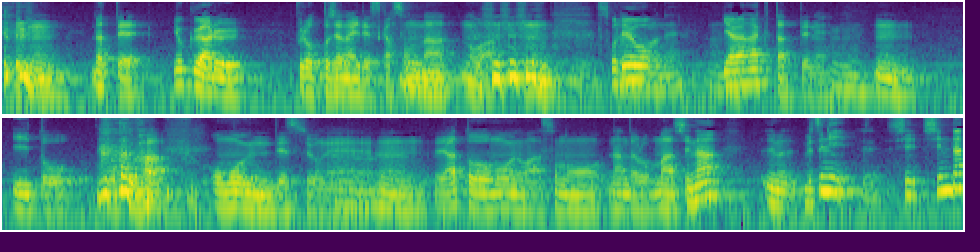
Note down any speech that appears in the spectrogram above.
うん、だってよくあるプロットじゃないですかそんなのは、うん。それをやらなくたってね、うん。うん、いいと僕は 思うんですよね。うん、であと思うのはそのなんだろう。まあ死なでも別にし死んだ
